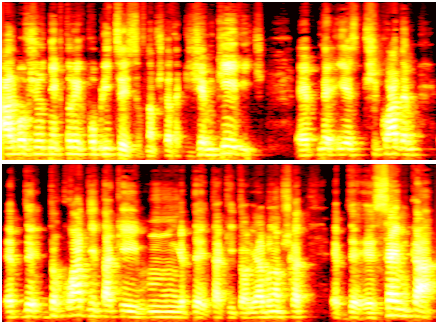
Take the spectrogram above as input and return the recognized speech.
albo wśród niektórych publicystów, na przykład taki Ziemkiewicz, jest przykładem dokładnie takiej, mm, takiej teorii, albo na przykład Semka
